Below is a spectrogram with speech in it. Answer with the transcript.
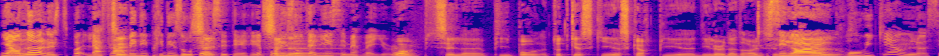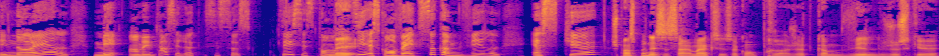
Il y en Euh, a, là, je dis pas, la flambée des prix des hôtels, c'est- terrible. Pour les le- hôteliers, c'est merveilleux. Ouais, puis c'est le. Puis pour tout ce qui est escorte puis euh, dealer de drogue, c'est c'est le leur gros week-end, là. C'est Noël. Mais en même temps, c'est là, c'est ça. Tu sais, c'est ce qu'on Ben- dit. Est-ce qu'on veut être ça comme ville? Est-ce que. Je pense pas nécessairement que c'est ça qu'on projette comme ville, juste que.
